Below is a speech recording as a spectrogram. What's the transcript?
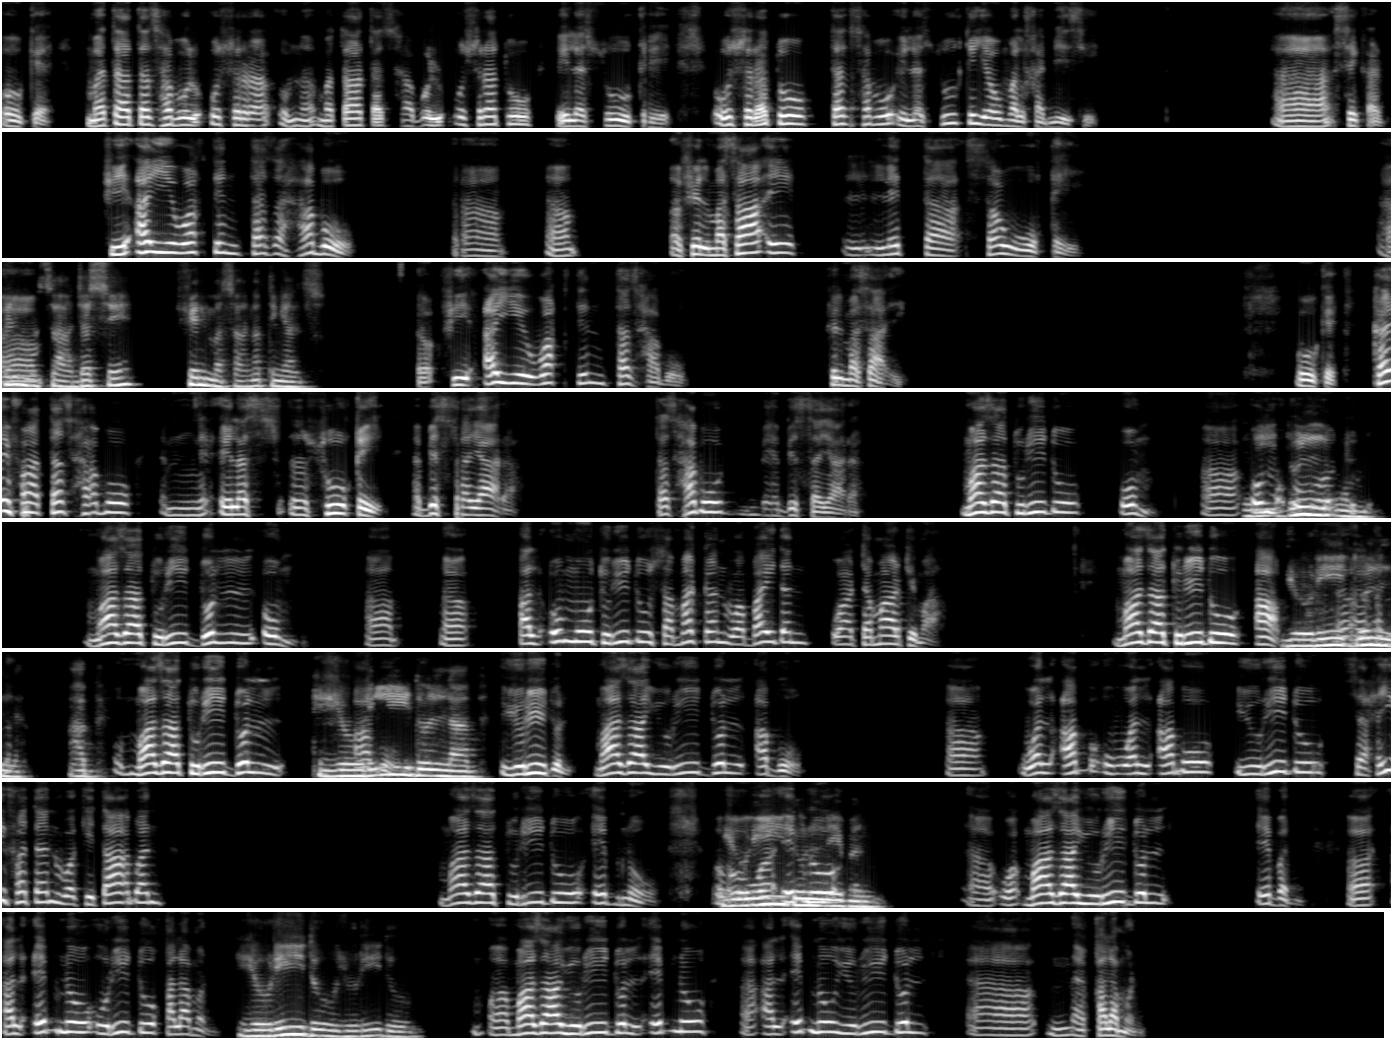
okay. متى تذهب الأسرة؟ متى تذهب الأسرة إلى السوق؟ أسرة تذهب إلى السوق يوم الخميس. آه second في أي وقت تذهب آه آه في المساء للتسوق. في آه، المساء just say في المساء nothing else. في أي وقت تذهب في المساء. أوكي. كيف تذهب إلى السوق بالسيارة. تذهب بالسيارة. ماذا تريد أم؟ آه، أم الأم ماذا تريد الأم؟ آه، آه، الأم تريد سمكا وبيضا وطماطما. ماذا تريد أب؟ يريد الأب. ماذا تريد. يريد الأب. يريد ماذا يريد الأب؟ آه، والأب والأب يريد صحيفة وكتابا. ماذا تريد ابنه؟ يريد الإبن. آه، ماذا يريد الإبن؟ آه، الإبن أريد قلم يريد يريد. ماذا يريد الابن الابن يريد آه، قلم.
